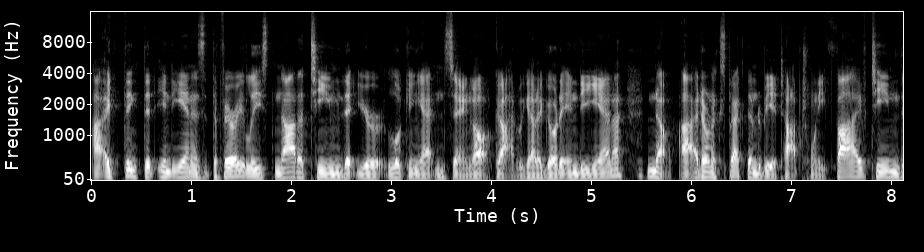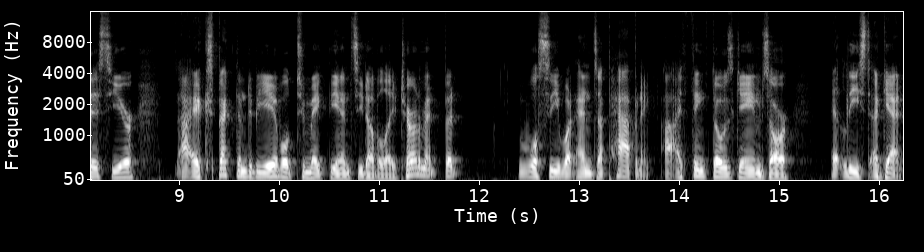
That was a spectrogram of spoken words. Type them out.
I think that Indiana is at the very least not a team that you're looking at and saying, oh, God, we got to go to Indiana. No, I don't expect them to be a top 25 team this year. I expect them to be able to make the NCAA tournament, but we'll see what ends up happening. I think those games are at least, again,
